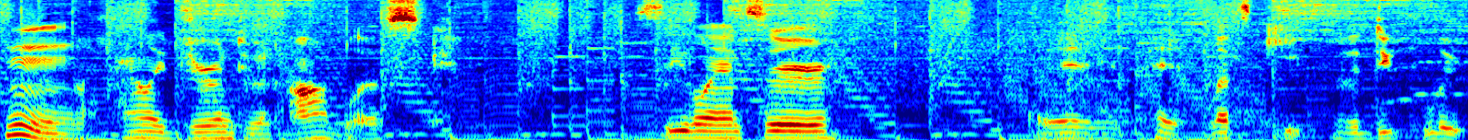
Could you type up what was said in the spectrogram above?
Hmm, I finally drew into an obelisk. Sea Lancer. Hey, hey, let's keep the Dupe loop.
